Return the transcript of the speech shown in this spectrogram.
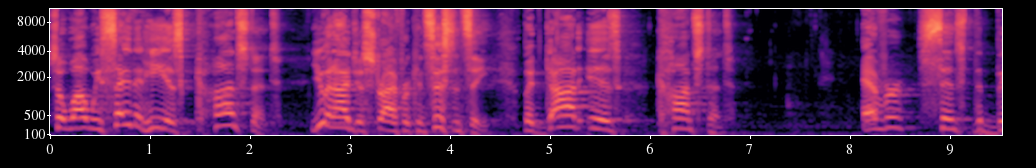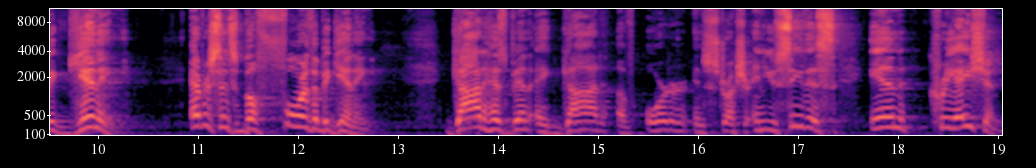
So while we say that He is constant, you and I just strive for consistency, but God is constant. Ever since the beginning, ever since before the beginning, God has been a God of order and structure. And you see this in creation.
